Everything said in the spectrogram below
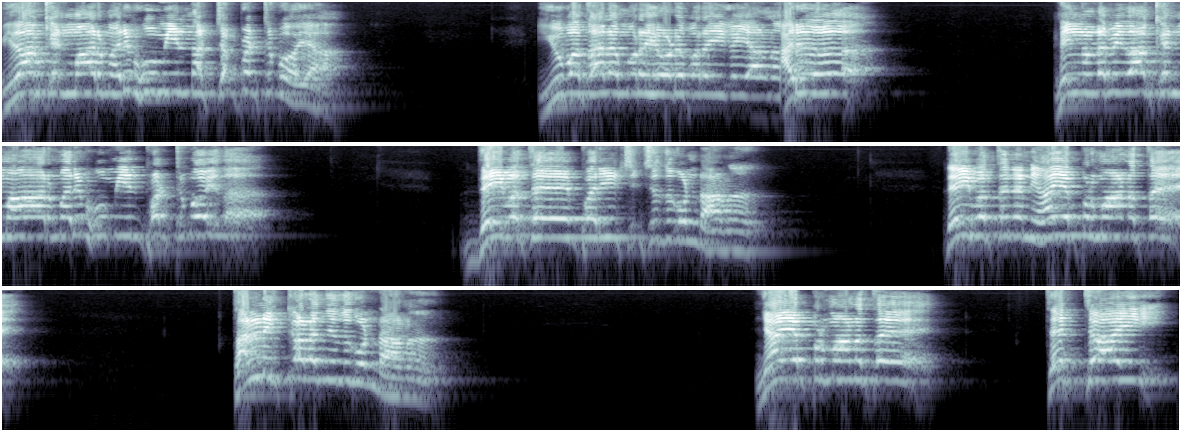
പിതാക്കന്മാർ മരുഭൂമിയിൽ നഷ്ടപ്പെട്ടു പോയ യുവതലമുറയോട് പറയുകയാണ് അരുത്. നിങ്ങളുടെ പിതാക്കന്മാർ മരുഭൂമിയിൽ പെട്ടുപോയത് ദൈവത്തെ പരീക്ഷിച്ചത് കൊണ്ടാണ് ദൈവത്തിന്റെ ന്യായപ്രമാണത്തെ തള്ളിക്കളഞ്ഞത് കൊണ്ടാണ് ന്യായപ്രമാണത്തെ തെറ്റായി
